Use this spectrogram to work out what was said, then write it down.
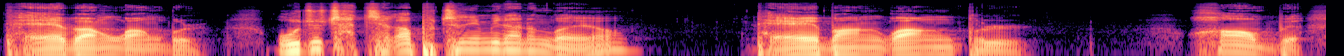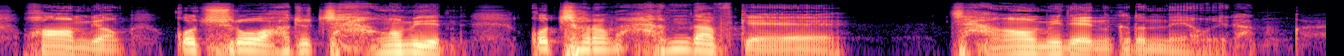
대방광불 우주 자체가 부처님이라는 거예요. 대방광불 화엄, 화엄경 꽃으로 아주 장엄이 된 꽃처럼 아름답게 장엄이 된 그런 내용이라는 거예요.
